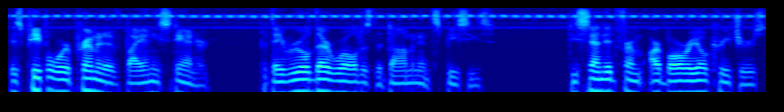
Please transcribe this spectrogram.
His people were primitive by any standard, but they ruled their world as the dominant species. Descended from arboreal creatures,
